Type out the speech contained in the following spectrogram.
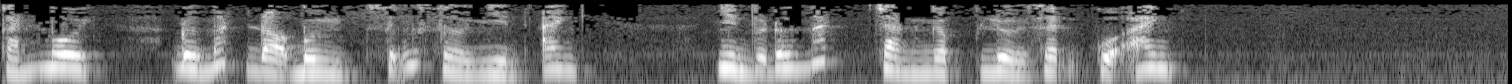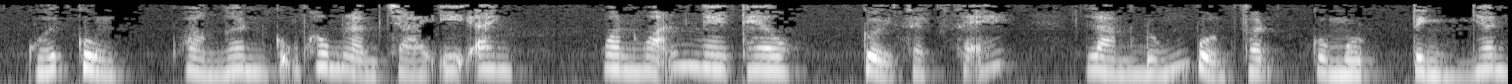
cắn môi, đôi mắt đỏ bừng, sững sờ nhìn anh, nhìn vào đôi mắt tràn ngập lửa giận của anh. Cuối cùng, Hoàng Ngân cũng không làm trái ý anh, ngoan ngoãn nghe theo, cởi sạch sẽ, làm đúng bổn phận của một tình nhân.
